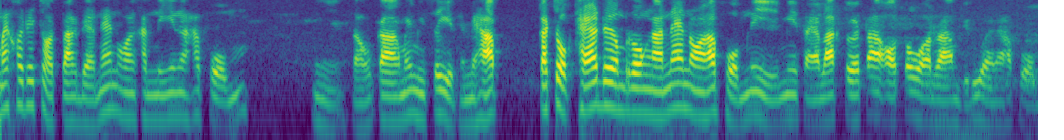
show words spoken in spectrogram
ไม่ค่อยได้จอดตากแดดแน่นอนคันนี้นะครับผมนี่เสากลางไม่มีซีดเห็นไหมครับ กระจกแท้เดิมโรงงานแน่นอนครับผมนี่มีสัญลักษณ์ Toyota Auto Alarm อยู่ด้วยนะครับผม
